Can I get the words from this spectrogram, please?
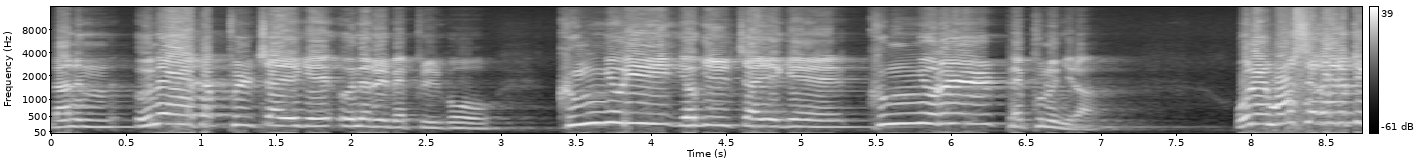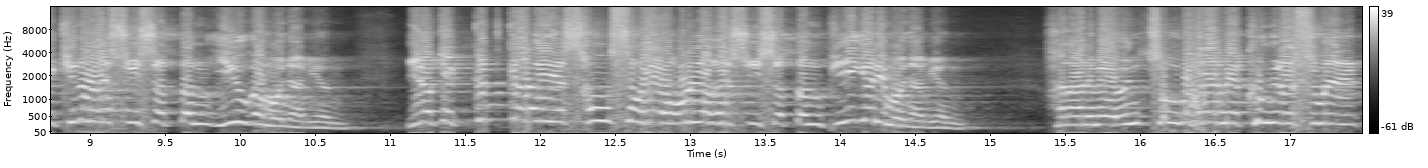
나는 은혜 베풀 자에게 은혜를 베풀고 극률이 여길 자에게 극률을 베푸느니라. 오늘 모세가 이렇게 기도할 수 있었던 이유가 뭐냐면 이렇게 끝 까지 상승하여 올라갈 수 있었던 비결이 뭐냐면 하나님의 은총과 하나님의 극률하심을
